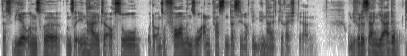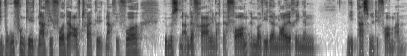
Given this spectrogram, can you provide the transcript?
dass wir unsere, unsere Inhalte auch so oder unsere Formen so anpassen, dass sie noch dem Inhalt gerecht werden. Und ich würde sagen, ja, der, die Berufung gilt nach wie vor, der Auftrag gilt nach wie vor. Wir müssen an der Frage nach der Form immer wieder neu ringen. Wie passen wir die Form an?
